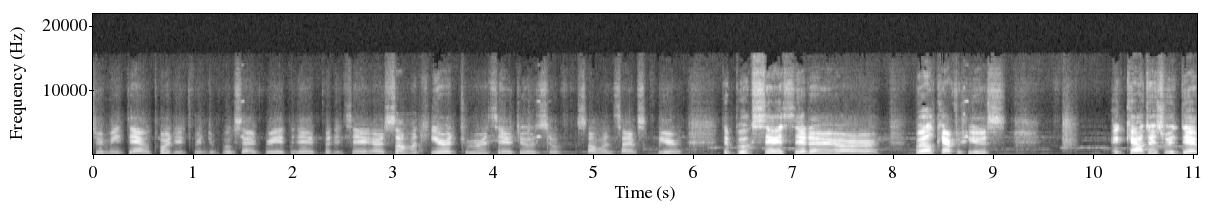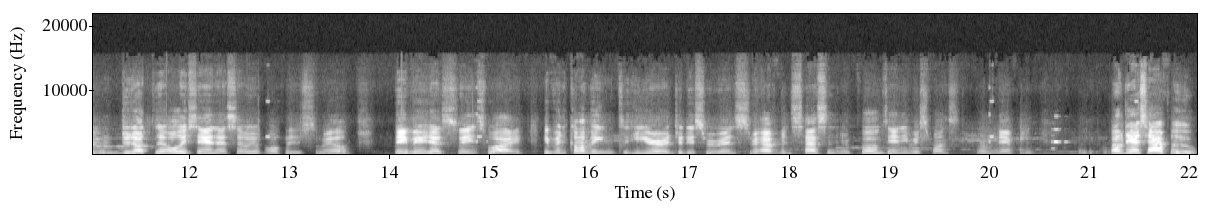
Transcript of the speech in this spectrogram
to meet them according to the books I've read. Uh, but it's there are someone here at the ruins they do so someone times here. The book says that there are well kept captives. Encounters with them do not always end as we hope as well. Maybe that explains why. Even coming to here to this ruins, we haven't hasn't evoked any response from Nebby. Oh, there's Hapu!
